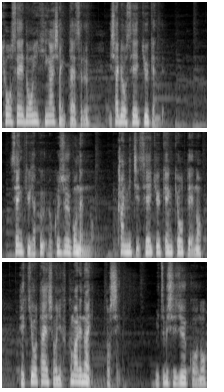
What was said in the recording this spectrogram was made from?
強制動員被害者に対する慰謝料請求権で、1965年の韓日請求権協定の適用対象に含まれないとし、三菱重工の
